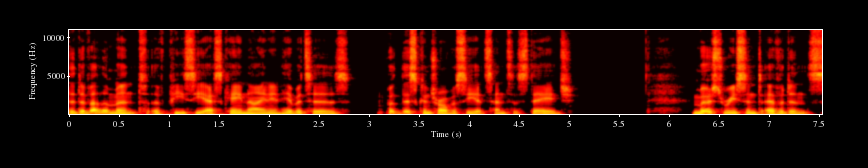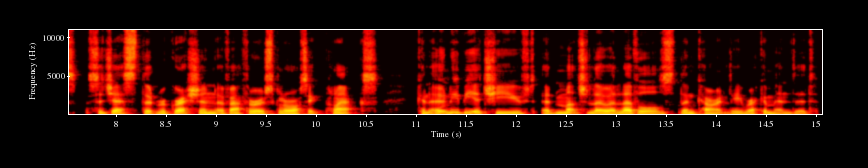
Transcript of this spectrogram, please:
The development of PCSK9 inhibitors put this controversy at centre stage. Most recent evidence suggests that regression of atherosclerotic plaques can only be achieved at much lower levels than currently recommended.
